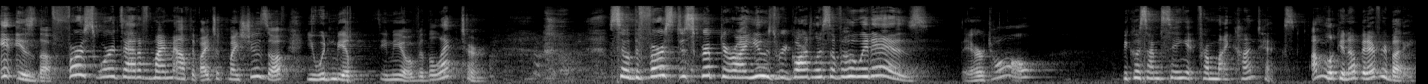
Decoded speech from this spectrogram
It is the first words out of my mouth. If I took my shoes off, you wouldn't be able to see me over the lectern. So the first descriptor I use, regardless of who it is, they're tall. Because I'm seeing it from my context. I'm looking up at everybody.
